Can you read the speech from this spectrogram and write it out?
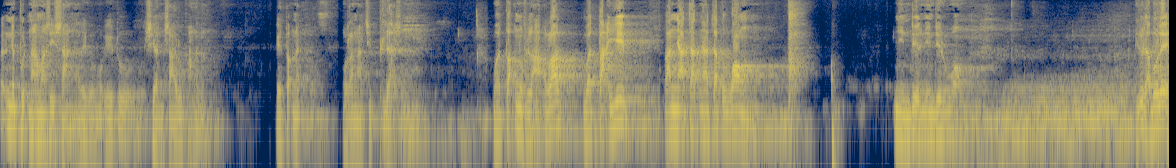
nyebut nama sisan itu itu sian saru banget. Ketok nek orang ngaji belas. Wa ta'nu fil a'rad wa ta'yib lan nyacat-nyacat wong. Nyindir-nyindir wong. Itu tidak boleh.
